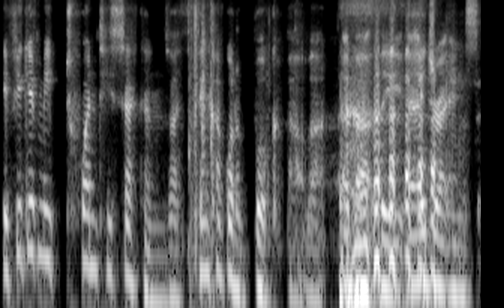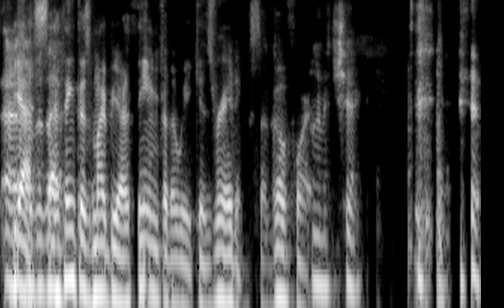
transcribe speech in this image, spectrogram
If you give me 20 seconds, I think I've got a book about that, about the age ratings. Uh, yes, I think this might be our theme for the week is ratings. So go for it. I'm going to check.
